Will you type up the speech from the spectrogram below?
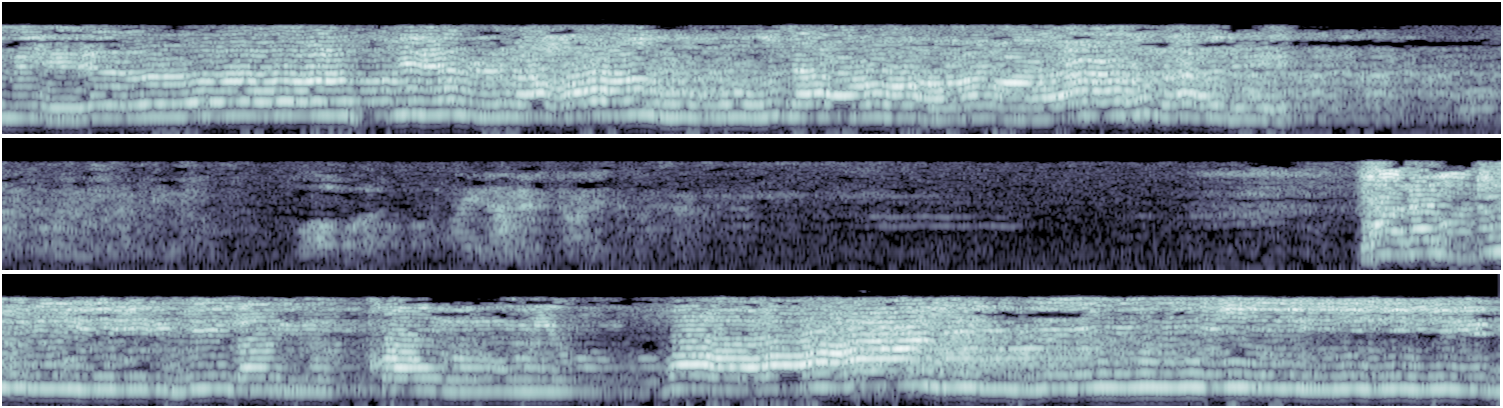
من فرعون الحسن ونجني من القوم الظالمين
